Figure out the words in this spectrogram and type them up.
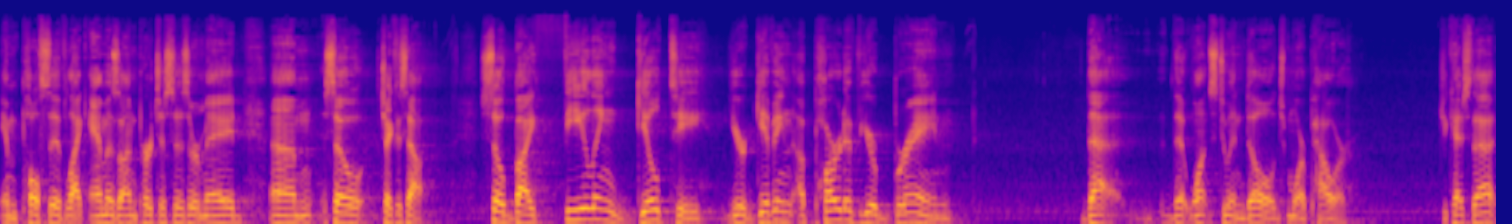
impulsive like Amazon purchases are made. Um, so check this out. So by feeling guilty, you're giving a part of your brain that, that wants to indulge more power. Did you catch that?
